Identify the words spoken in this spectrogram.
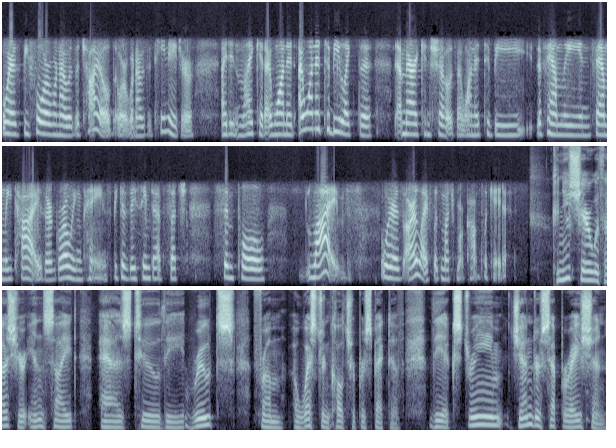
Whereas before, when I was a child or when I was a teenager, I didn't like it. I wanted I wanted to be like the American shows. I wanted to be the family and family ties or growing pains because they seem to have such simple lives, whereas our life was much more complicated. Can you share with us your insight as to the roots from a Western culture perspective, the extreme gender separation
